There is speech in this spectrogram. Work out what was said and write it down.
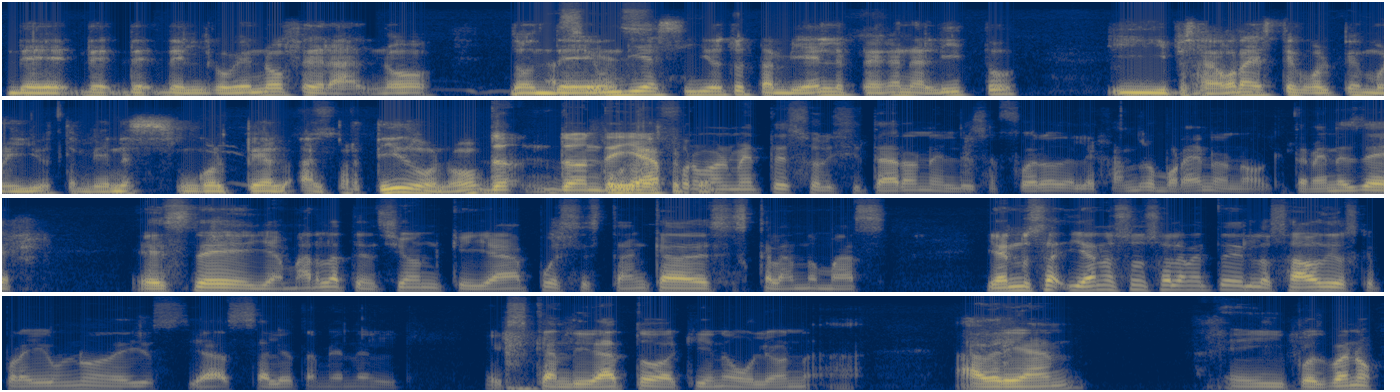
del gobierno federal, ¿no? Donde un día sí y otro también le pegan alito y pues ahora este golpe a Murillo también es un golpe al, partido, ¿no? donde ya formalmente solicitaron el desafuero de Alejandro Moreno, ¿no? Que también es de, es de llamar la atención, que ya pues están cada vez escalando más. Ya no, ya no son solamente los audios, que por ahí uno de ellos ya salió también el ex candidato aquí en Nuevo León, Adrián. Y pues bueno,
